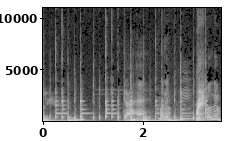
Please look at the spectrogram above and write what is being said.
क्या है? खोलूं? खोल दूँ?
